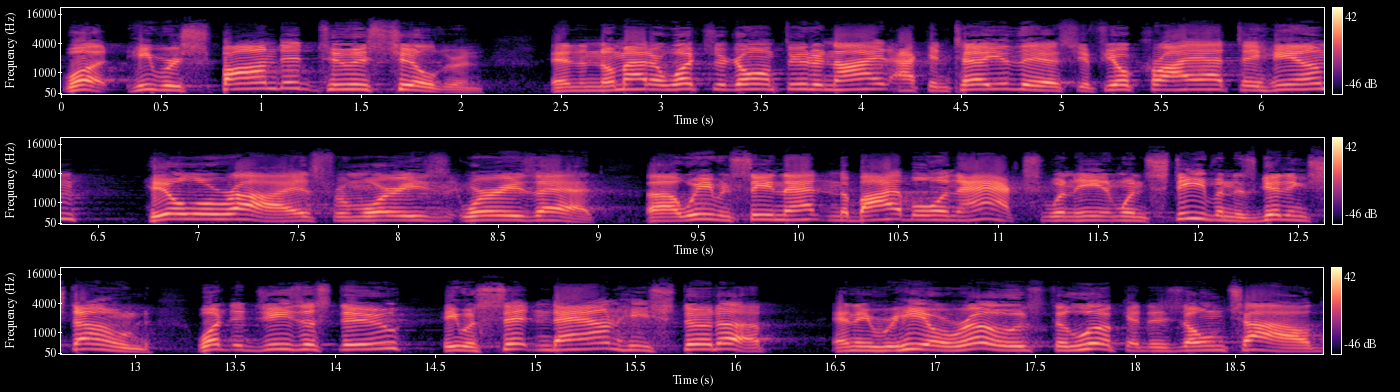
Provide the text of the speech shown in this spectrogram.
What? He responded to his children. And no matter what you're going through tonight, I can tell you this if you'll cry out to him, he'll arise from where he's, where he's at. Uh, we even seen that in the Bible in Acts when, he, when Stephen is getting stoned. What did Jesus do? He was sitting down, he stood up, and he, he arose to look at his own child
